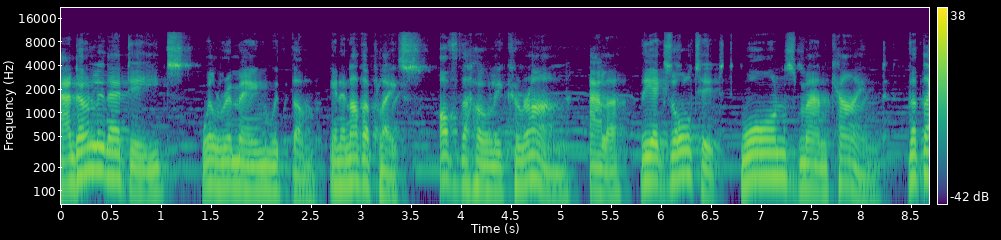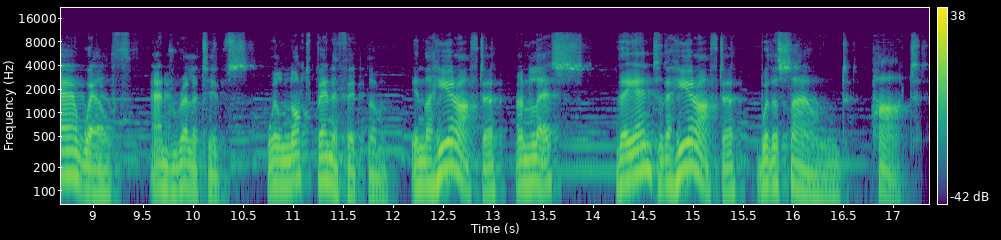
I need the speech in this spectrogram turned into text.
and only their deeds will remain with them. In another place of the Holy Quran, Allah, the Exalted, warns mankind that their wealth and relatives will not benefit them in the hereafter unless they enter the hereafter with a sound heart.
